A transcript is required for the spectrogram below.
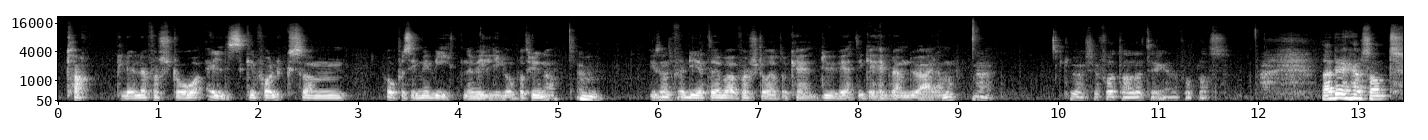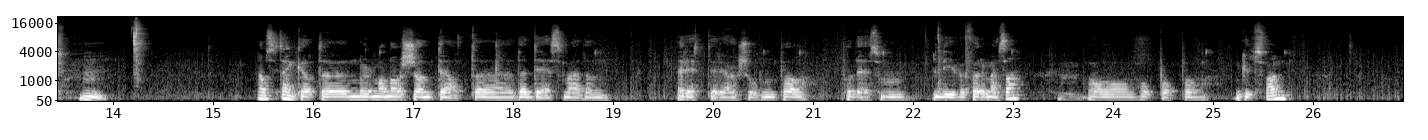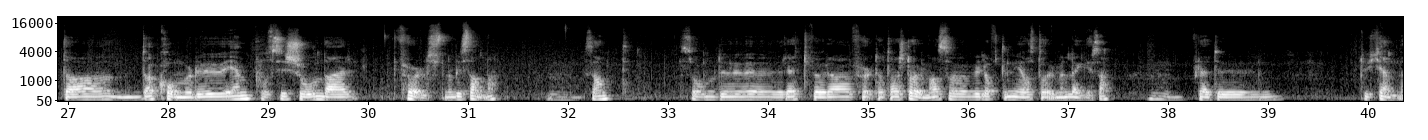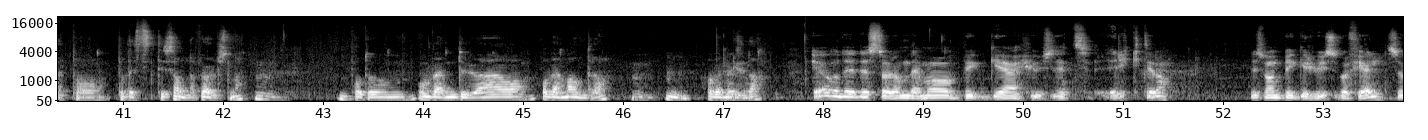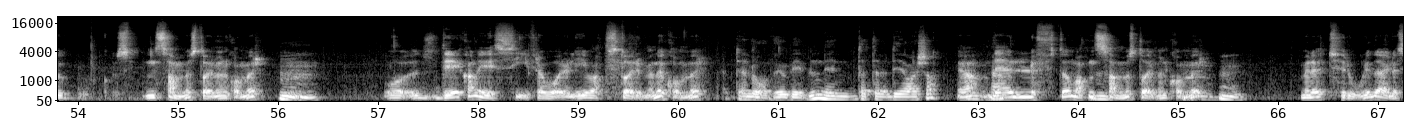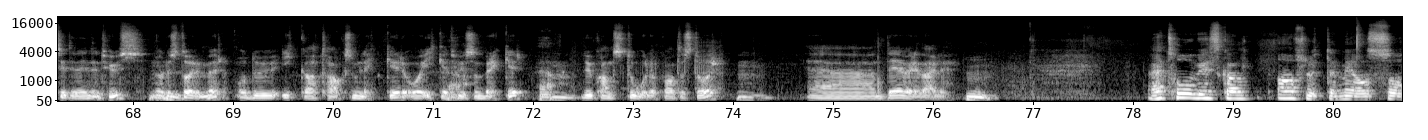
takle eller forstå og elske folk som håper å si med vitende vilje går på trynet. Mm. Ikke sant? Fordi at jeg bare forstår at ok, du vet ikke helt hvem du er ennå. Nei. Du har ikke fått alle tingene på plass. Nei, det er helt sant. Mm. Jeg også tenker at eh, Når man har skjønt det at eh, det er det som er den rette reaksjonen på, på det som livet fører med seg, og hoppe opp på Guds fang, da, da kommer du i en posisjon der følelsene blir sanne. Ikke sant? Så om du rett før har følt at det har storma, så vil ofte mye av stormen legge seg. Fordi at du, du kjenner på, på de, de sanne følelsene. Både om, om hvem du er, og, og hvem andre er. Mm. Og hvem Gud er. Ja, og det, det står om det med å bygge huset ditt riktig. da. Hvis man bygger huset på fjell, så den samme stormen kommer. Og det kan vi si fra våre liv, at stormene kommer. Det lover jo Bibelen dette de versa. Ja, Det er løftet om at den samme stormen kommer. Men det er utrolig deilig å sitte i et hus når det stormer, og du ikke har tak som lekker, og ikke et hus som brekker. Ja. Du kan stole på at det står. Mm. det er veldig deilig. Jeg tror vi skal avslutte med å så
